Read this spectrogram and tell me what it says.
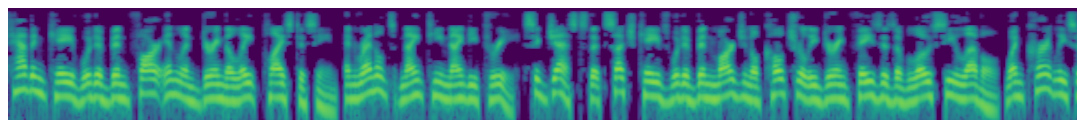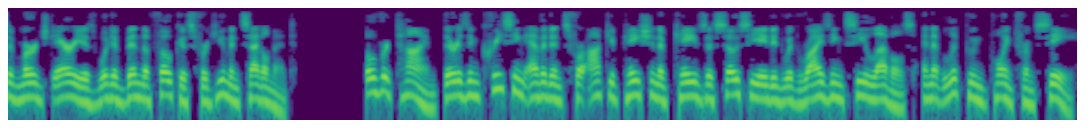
Tabon Cave would have been far inland during the late Pleistocene, and Reynolds 1993 suggests that such caves would have been marginal culturally during phases of low sea level, when currently submerged areas would have been the focus for human settlement. Over time, there is increasing evidence for occupation of caves associated with rising sea levels, and at Lipuun Point from c.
